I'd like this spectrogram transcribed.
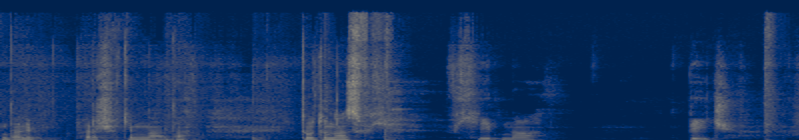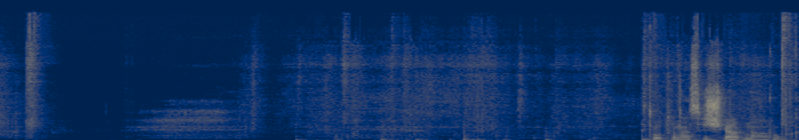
Далі перша кімната. Тут у нас вх- вхід на піч. Тут у нас ще одна грубка,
